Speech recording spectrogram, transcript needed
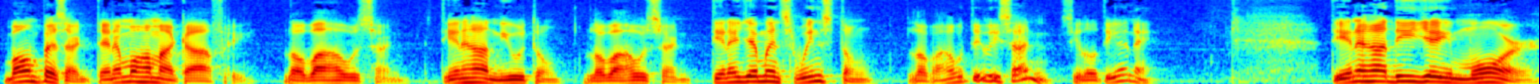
Vamos a empezar. Tenemos a McCaffrey, lo vas a usar. Tienes a Newton, lo vas a usar. Tienes a James Winston, lo vas a utilizar si lo tienes. Tienes a DJ Moore,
